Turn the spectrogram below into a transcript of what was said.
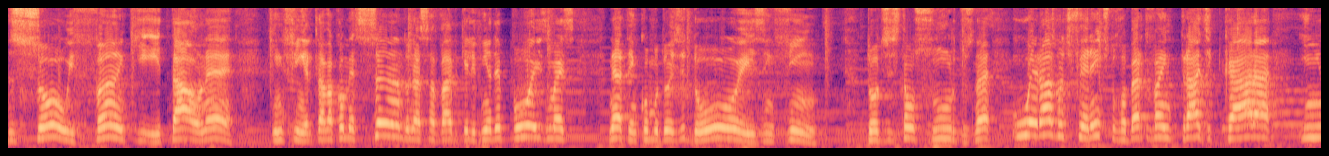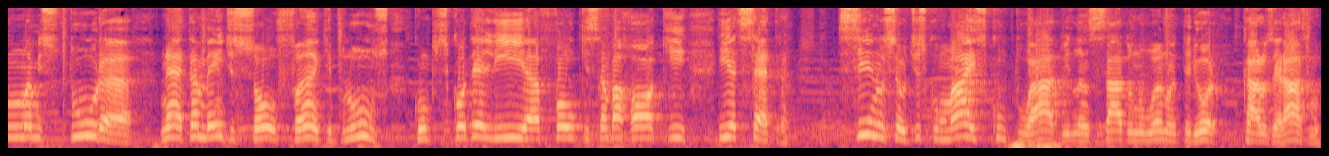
soul e funk e tal, né? Enfim, ele estava começando nessa vibe que ele vinha depois, mas né, tem como dois e dois, enfim. Todos estão surdos, né? O Erasmo, diferente do Roberto, vai entrar de cara em uma mistura né? Também de soul, funk, blues, com psicodelia, folk, samba rock e etc. Se no seu disco mais cultuado e lançado no ano anterior, Carlos Erasmo,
